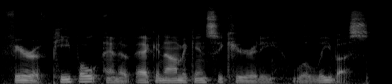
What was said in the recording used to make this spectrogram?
Fear of people and of economic insecurity will leave us.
